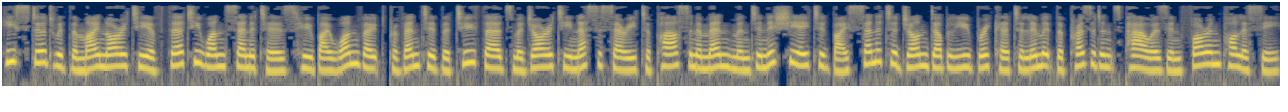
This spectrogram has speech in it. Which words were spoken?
He stood with the minority of 31 senators who by one vote prevented the two-thirds majority necessary to pass an amendment initiated by Senator John W. Bricker to limit the president's powers in foreign policy.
